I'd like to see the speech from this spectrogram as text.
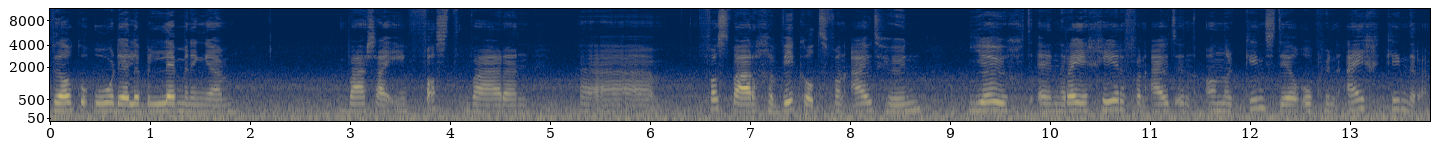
welke oordelen, belemmeringen waar zij in vast waren, uh, vast waren gewikkeld vanuit hun jeugd en reageren vanuit een ander kindsdeel op hun eigen kinderen.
